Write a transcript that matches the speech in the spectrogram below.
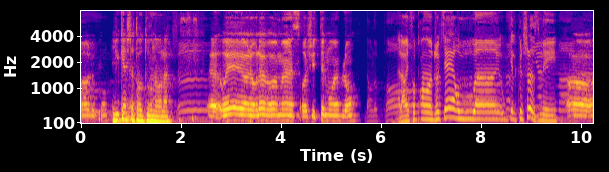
Oh, le con. Lucas, je t'attends au tournant là. Euh, ouais, alors là, oh mince. Oh, j'ai tellement un blanc. Alors il faut prendre un joker ou un ou quelque chose, mais Oh.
